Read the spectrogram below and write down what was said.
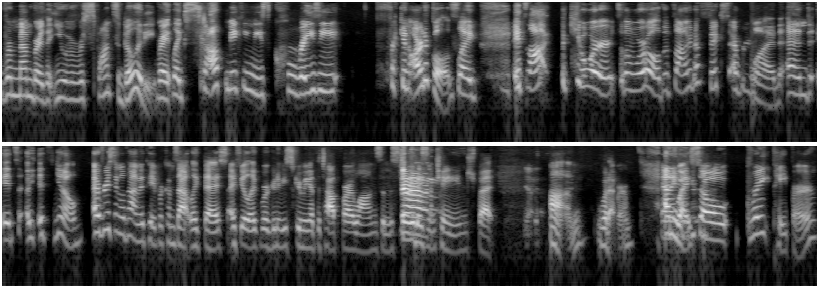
remember that you have a responsibility, right? Like, stop making these crazy freaking articles. Like it's not the cure to the world. It's not going to fix everyone. And it's uh, it's you know, every single time a paper comes out like this, I feel like we're going to be screaming at the top of our lungs and the story yeah. doesn't change, but yeah. um whatever. Anyway, so great paper,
